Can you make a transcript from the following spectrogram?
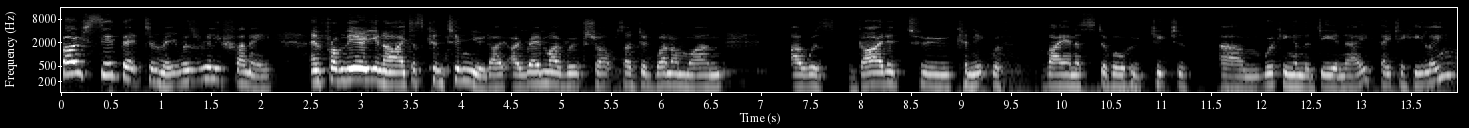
both said that to me. It was really funny. And from there, you know, I just continued. I, I ran my workshops, I did one on one. I was guided to connect with Vianna Stibal, who teaches um, working in the DNA, theta healing.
